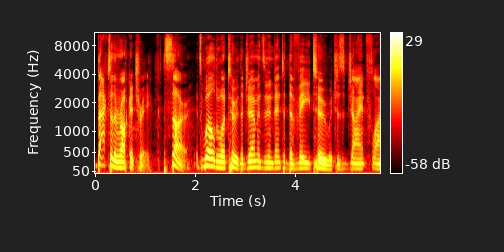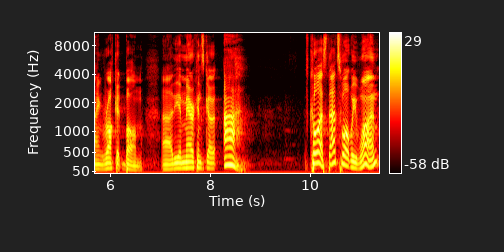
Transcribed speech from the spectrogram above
Back to the rocketry. So, it's World War II. The Germans have invented the V 2, which is a giant flying rocket bomb. Uh, the Americans go, ah, of course, that's what we want.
